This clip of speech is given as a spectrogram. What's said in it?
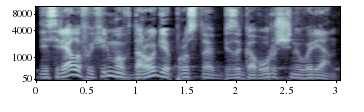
Для сериалов и фильмов в дороге просто безоговорочный вариант.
